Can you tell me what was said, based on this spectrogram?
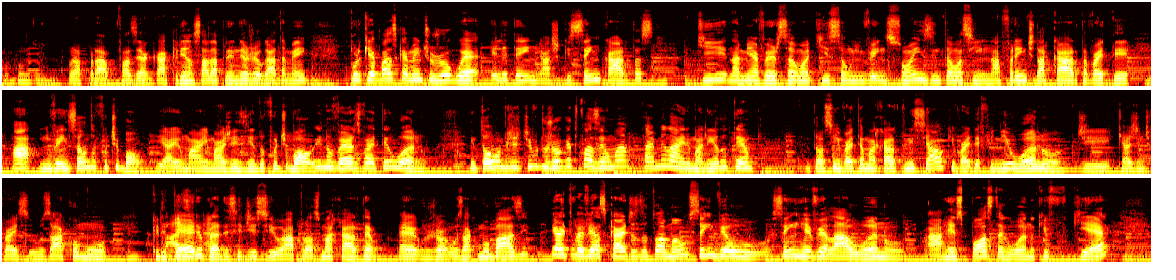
pra, pra fazer a criançada aprender a jogar também. Porque basicamente o jogo é, ele tem acho que 100 cartas, que na minha versão aqui são invenções, então assim, na frente da carta vai ter ah, invenção do futebol, e aí uma imagenzinha do futebol e no verso vai ter o ano. Então o objetivo do jogo é tu fazer uma timeline, uma linha do tempo. Então assim, vai ter uma carta inicial que vai definir o ano de que a gente vai usar como critério né? pra decidir se a próxima carta é, é usar como base. E aí tu vai ver as cartas da tua mão sem ver o sem revelar o ano, a resposta, o ano que, que é.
